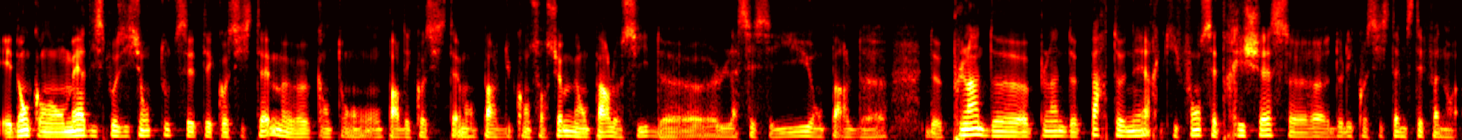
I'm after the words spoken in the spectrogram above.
Et donc on met à disposition tout cet écosystème. Euh, quand on, parle d'écosystème, on parle du consortium, mais on parle aussi de la CCI, on parle de de plein de plein de partenaires qui font cette richesse euh, de l'écosystème stéphanois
